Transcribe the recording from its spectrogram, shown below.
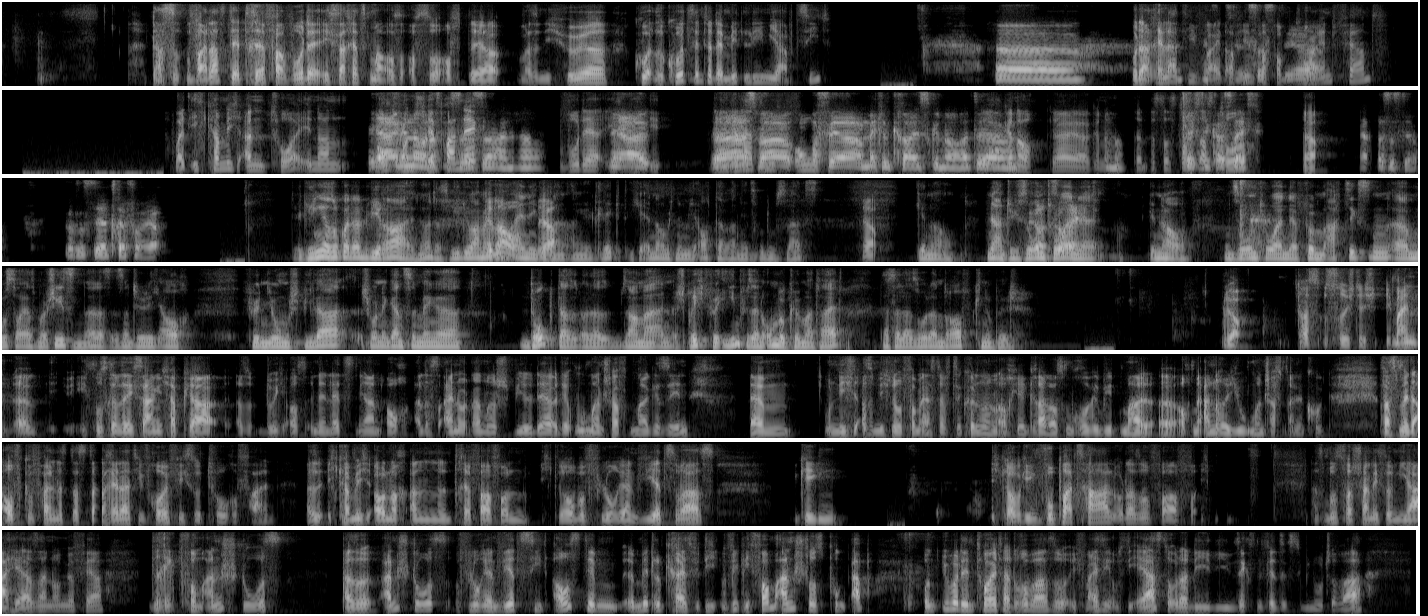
Das war das der Treffer, wo der, ich sag jetzt mal, auf, auf so auf der, weiß ich nicht, Höhe, kur, also kurz hinter der Mittellinie abzieht? Äh, Oder relativ weit auf jeden Fall vom der? Tor entfernt? Weil ich kann mich an ein Tor erinnern, ja, auch genau, muss das sein, ja. wo der ja, ja es war ungefähr am Mittelkreis, genau. Hat der, ja, genau. Ja, ja, genau. genau. Dann ist das doch Richtig, das Tor. Recht. Ja. Ja, das ist der. Das ist der Treffer, ja. Der ging ja sogar dann viral, ne? Das Video haben genau, ja auch einige ja. angeklickt. Ich erinnere mich nämlich auch daran, jetzt wo du es sagst. Ja. Genau. Ja, natürlich so ein Tor in der, genau. Und so ein Tor in der 85. Äh, musst du auch erstmal schießen, ne? Das ist natürlich auch für einen jungen Spieler schon eine ganze Menge Druck, das, oder sagen wir mal, spricht für ihn, für seine Unbekümmertheit, dass er da so dann drauf knüppelt. Ja, das ist richtig. Ich meine, äh, ich muss ganz ehrlich sagen, ich habe ja also durchaus in den letzten Jahren auch das eine oder andere Spiel der, der U-Mannschaften mal gesehen. Ähm, und nicht, also nicht nur vom 1. FC Köln, sondern auch hier gerade aus dem Ruhrgebiet mal äh, auch mir andere Jugendmannschaften angeguckt. Was mir da aufgefallen ist, dass da relativ häufig so Tore fallen. Also ich kann mich auch noch an einen Treffer von, ich glaube, Florian Wirz war es, gegen, ich glaube, gegen Wuppertal oder so, vor, ich, das muss wahrscheinlich so ein Jahr her sein ungefähr, direkt vom Anstoß. Also Anstoß, Florian Wirz zieht aus dem äh, Mittelkreis wirklich, wirklich vom Anstoßpunkt ab und über den Teuter drüber. So, ich weiß nicht, ob es die erste oder die, die 46. Minute war.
